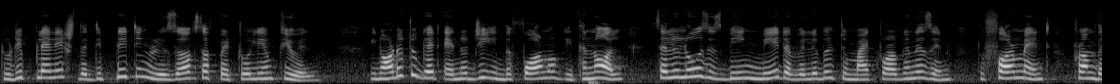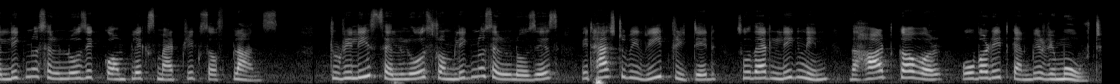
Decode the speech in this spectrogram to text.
to replenish the depleting reserves of petroleum fuel. In order to get energy in the form of ethanol, cellulose is being made available to microorganisms to ferment from the lignocellulosic complex matrix of plants. To release cellulose from lignocelluloses, it has to be retreated so that lignin, the hard cover over it can be removed.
